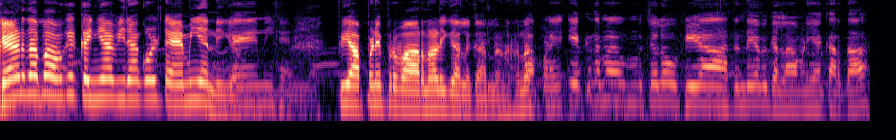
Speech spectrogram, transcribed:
ਕਹਿਣ ਦਾ ਭਾਵ ਕਿ ਕਈਆਂ ਵੀਰਾਂ ਕੋਲ ਟਾਈਮ ਹੀ ਨਹੀਂਗਾ ਟਾਈਮ ਹੀ ਹੈ ਨਹੀਂ ਆ ਵੀ ਆਪਣੇ ਪਰਿਵਾਰ ਨਾਲ ਹੀ ਗੱਲ ਕਰ ਲੈਣਾ ਹਨਾ? ਆਪਣੇ ਇੱਕ ਤਾਂ ਮੈਂ ਚਲੋ ਫੇਰ ਆਖ ਦਿੰਦੇ ਆ ਵੀ ਗੱਲਾਂ ਬੜੀਆਂ ਕਰਦਾ।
